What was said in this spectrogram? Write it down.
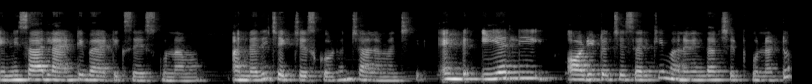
ఎన్నిసార్లు యాంటీబయాటిక్స్ వేసుకున్నాము? అన్నది చెక్ చేసుకోవడం చాలా మంచిది. అండ్ ఇయర్లీ ఆడిట్ వచ్చేసరికి మనం ఇందాక చెప్పుకున్నట్టు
